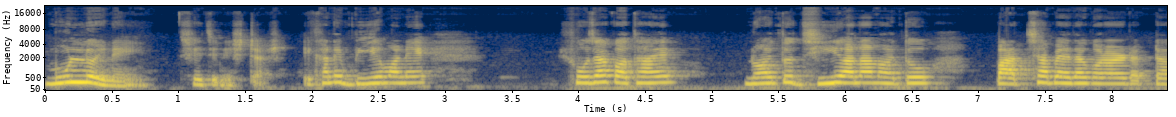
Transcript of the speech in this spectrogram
মূল্যই নেই সেই জিনিসটার। এখানে বিয়ে মানে সোজা কথায় নয়তো ঝি আনা, নয়তো বাচ্চা পেদা করার একটা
